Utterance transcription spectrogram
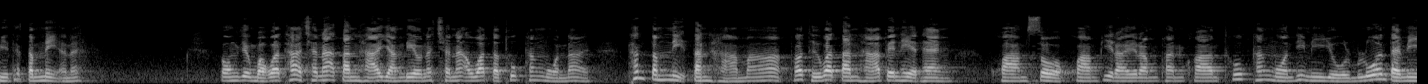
มีแต่ตำหนินะองค์จึงบอกว่าถ้าชนะตัณหาอย่างเดียวนะชนะวัตทุกข์ทั้งมวลได้ ท่านตำหนิตันหามาก เพราะถือว่าตันหาเป็นเหตุแห่งความโศก ความพิไรรำพันความทุกข์ทั้งมวลที่มีอยู่ล้วนแต่มี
